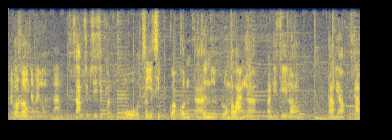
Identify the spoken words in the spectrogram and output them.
เป็นก็ลงที่จะไปลงบ้างสามสิบสี่สิบคน โอ้สี่สิบกว่าคนอ่า ขึ้นหลวงพระบางอีก อ่าวันที่สี่ลงวันเดียว ครับ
